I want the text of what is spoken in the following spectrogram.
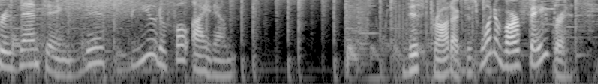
Presenting this beautiful item. This product is one of our favorites.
